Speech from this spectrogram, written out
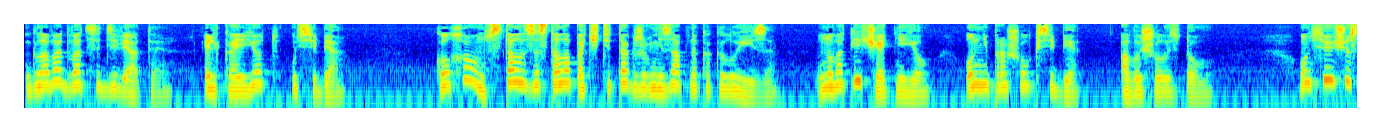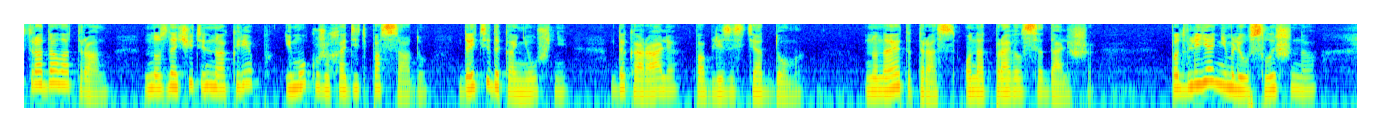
Глава 29. Эль Койот у себя. Колхаун встал из-за стола почти так же внезапно, как и Луиза. Но в отличие от нее, он не прошел к себе, а вышел из дому. Он все еще страдал от ран, но значительно окреп и мог уже ходить по саду, дойти до конюшни, до кораля поблизости от дома. Но на этот раз он отправился дальше. Под влиянием ли услышанного,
